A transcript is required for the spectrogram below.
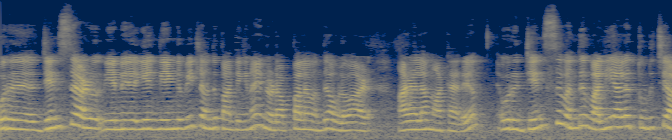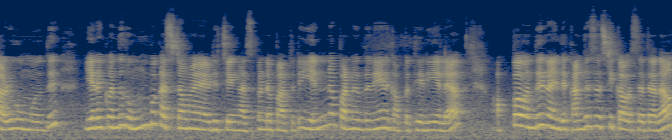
ஒரு ஜென்ஸ் அழு என்ன எங்கள் எங்கள் வீட்டில் வந்து பார்த்தீங்கன்னா என்னோட அப்பாலாம் வந்து அவ்வளோவா அழ அழலாம் மாட்டார். ஒரு ஜென்ஸு வந்து வலியால் துடிச்சு அழுவும் போது எனக்கு வந்து ரொம்ப கஷ்டமாயிடுச்சு. எங்கள் ஹஸ்பண்டை பார்த்துட்டு என்ன பண்ணுறதுன்னே எனக்கு அப்போ தெரியலை. அப்போ வந்து நான் இந்த கந்தசஷ்டி கவசத்தை தான்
